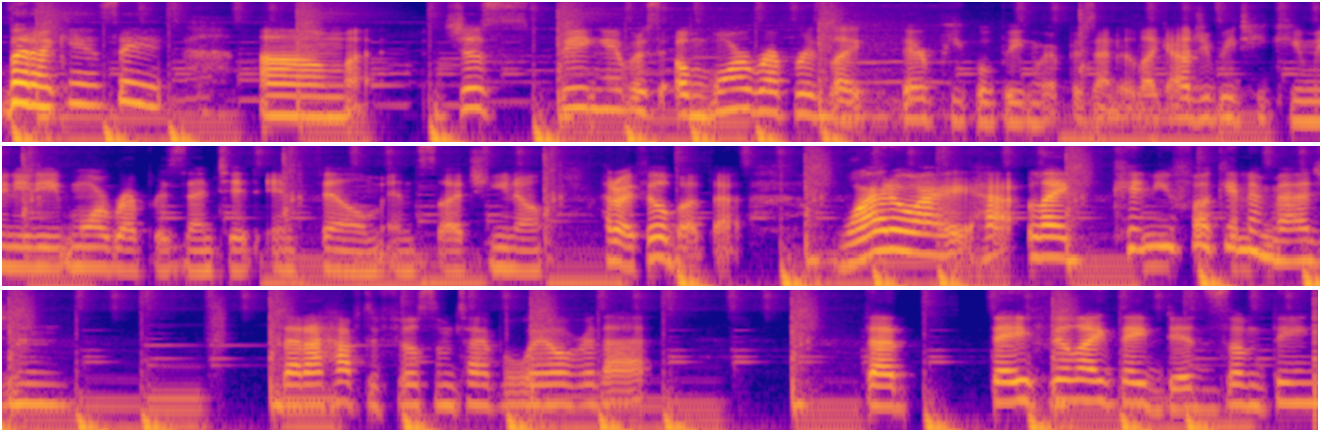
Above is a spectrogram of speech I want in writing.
but I can't say it. Um, just being able to a more represent like their people being represented like lgbt community more represented in film and such you know? How do i feel about that? Why do i have like can you fucking imagine that i have to feel some type of way over that? That they feel like they did something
